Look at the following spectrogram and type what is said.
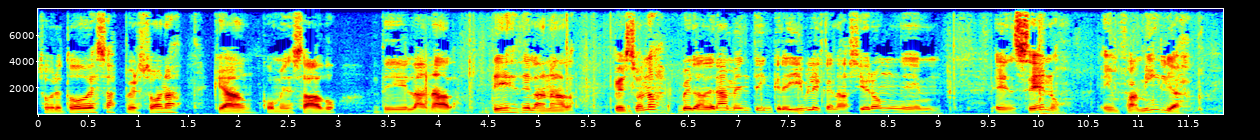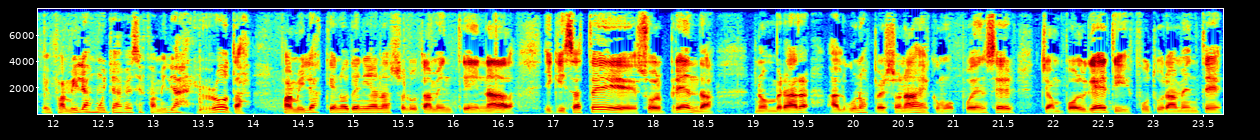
sobre todo esas personas que han comenzado de la nada, desde la nada. Personas verdaderamente increíbles que nacieron en, en seno, en familias, en familias muchas veces familias rotas, familias que no tenían absolutamente nada. Y quizás te sorprenda nombrar algunos personajes como pueden ser Jean Paul Getty, futuramente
